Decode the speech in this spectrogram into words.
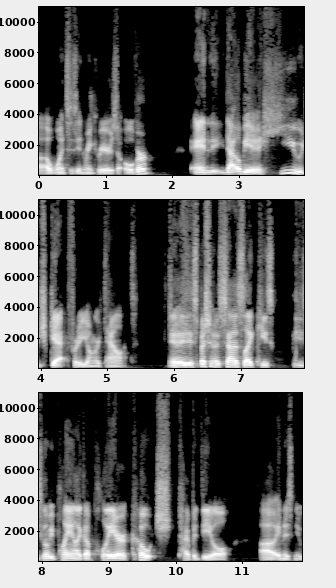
uh, once his in-ring career is over, and that would be a huge get for the younger talent. And especially when it sounds like he's he's going to be playing like a player coach type of deal uh, in his new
